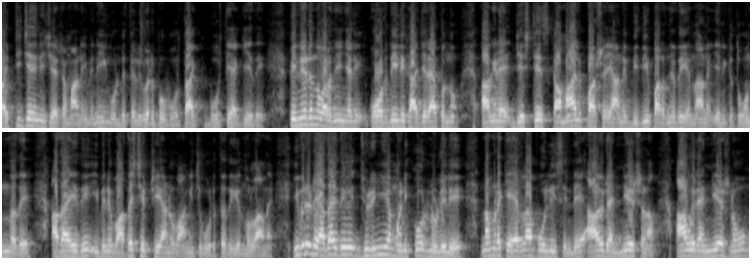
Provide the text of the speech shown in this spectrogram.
പറ്റിച്ചതിന് ശേഷമാണ് ഇവനെയും കൊണ്ട് തെളിവെടുപ്പ് പൂർത്താക്കി പൂർത്തിയാക്കിയത്. പിന്നീടെന്ന് പറഞ്ഞു കഴിഞ്ഞാൽ കോടതിയിൽ ഹാജരാക്കുന്നു. അങ്ങനെ ജസ്റ്റിസ് കമാൽ പാഷയാണ് വിധി പറഞ്ഞത് എന്നാണ് എനിക്ക് തോന്നുന്നത്. അതായത് ഇവന് വധശിക്ഷയാണ് വാങ്ങിച്ചു കൊടുത്തത് എന്നുള്ളതാണ്. ഇവരുടെ അതായത് ചുരുങ്ങിയ മണിക്കൂറിനുള്ളിൽ നമ്മുടെ കേരള പോലീസിന്റെ ആ ഒരു അന്വേഷണം ആ ഒരു അന്വേഷണവും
